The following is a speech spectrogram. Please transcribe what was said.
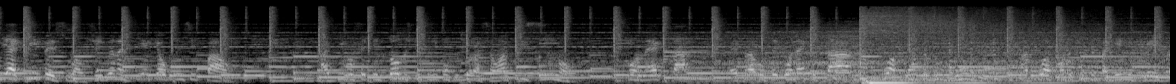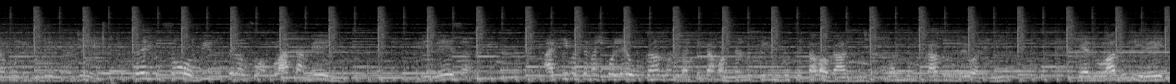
E aqui, pessoal, chegando aqui, aqui é o principal. Aqui você tem todos os tipos de configuração. Aqui em cima, ó, conecta, é para você conectar na sua conta do Google, na sua conta que você tá gameplay, para você poder fazer transmissão ao vivo pela sua placa mesmo? Aqui você vai escolher o canto onde vai ficar mostrando que você está logado, como no caso do meu aqui, que é no lado direito,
